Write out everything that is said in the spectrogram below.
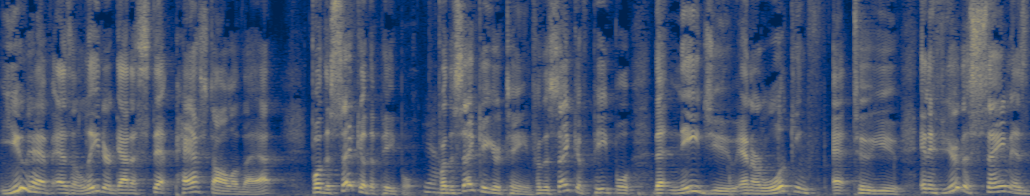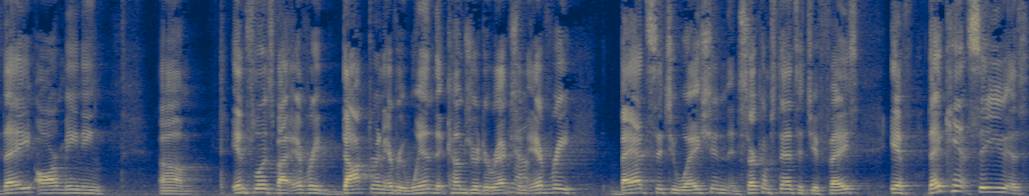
you have as a leader got to step past all of that for the sake of the people Yeah. for the sake of your team for the sake of people that need you and are looking at to you and if you're the same as they are meaning um, influenced by every doctrine, every wind that comes your direction, Yeah. every bad situation and circumstance that you face, if they can't see you as,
